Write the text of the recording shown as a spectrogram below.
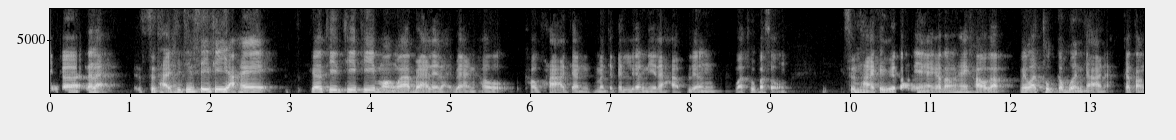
ริงๆก็นั่นแหละ สุดท้ายที่ที่ที่พี่อยากให้ ก็ที่ที่พี่มองว่าแบรนด์หลาย ๆ แบรนด์เขาเขาพลาดกันมันจะเป็นเรื่องนี้แหละครับ เรื่องวัตถุประสงค์ สุดท้ายคือต้องยังไงก็ต้องให้เขาแบบ ไม่ว่าทุกกระบวนการอะ ก็ต้อง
